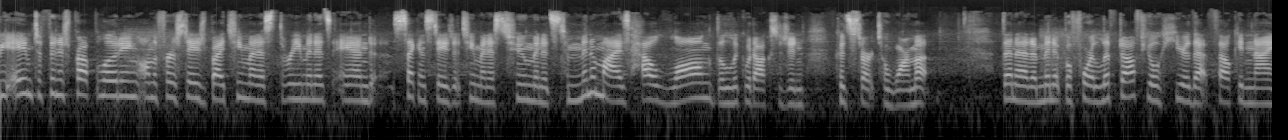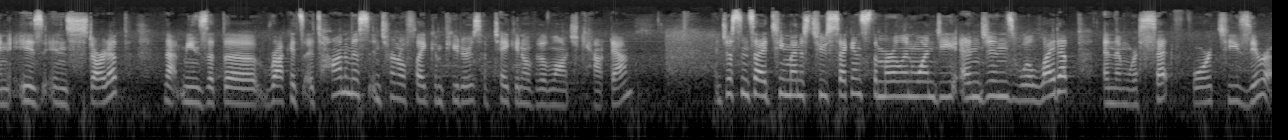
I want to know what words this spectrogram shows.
We aim to finish prop loading on the first stage by T minus three minutes and second stage at T minus two minutes to minimize how long the liquid oxygen could start to warm up. Then at a minute before liftoff, you'll hear that Falcon 9 is in startup. That means that the rocket's autonomous internal flight computers have taken over the launch countdown. And just inside T minus two seconds, the Merlin 1D engines will light up, and then we're set for T0.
